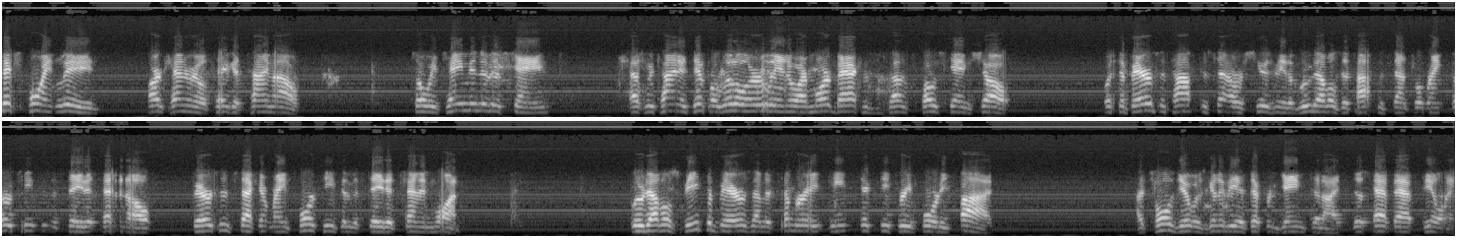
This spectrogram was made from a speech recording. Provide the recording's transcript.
63-57. Six-point lead. Mark Henry will take a timeout. So we came into this game as we kind of dip a little early into our Mort Backus post-game show But the Bears atop the or excuse me, the Blue Devils atop the Central, ranked 13th in the state at 10 and 0. Bears in second, ranked 14th in the state at 10 and 1. Blue Devils beat the Bears on December 18th, 63-45. I told you it was going to be a different game tonight. Just had that feeling.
